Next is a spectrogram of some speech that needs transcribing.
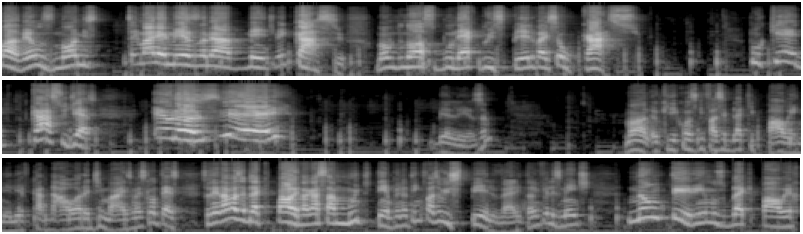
Mano, vem uns nomes. Tem marementos na minha mente. Vem Cássio. O nome do nosso boneco do espelho vai ser o Cássio. Por que Cássio Jess? Eu não sei. Beleza. Mano, eu queria conseguir fazer Black Power nele, ia ficar da hora demais. Mas acontece, se eu tentar fazer Black Power, vai gastar muito tempo. Ainda tem que fazer o espelho, velho. Então, infelizmente, não teremos Black Power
